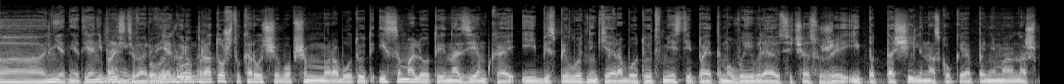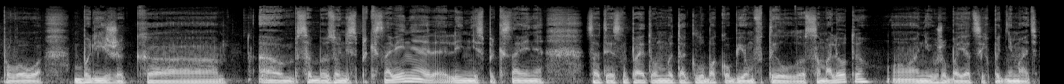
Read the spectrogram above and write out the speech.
А, нет, нет, я не про них говорю. Я говорю про то, что, короче, в общем, работают и самолеты, и наземка, и беспилотники работают вместе, и поэтому выявляют сейчас уже и подтащили, насколько я понимаю, наше ПВО ближе к э, зоне соприкосновения, линии соприкосновения. Соответственно, поэтому мы так глубоко бьем в тыл самолеты. Они уже боятся их поднимать.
